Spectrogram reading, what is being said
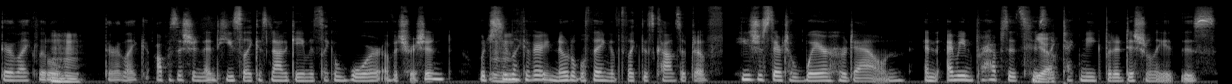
they're like little Mhm. they're like opposition and he's like it's not a game it's like a war of attrition which seemed like a very notable thing of like this concept of he's just there to wear her down and i mean perhaps it's his Yeah. like technique but additionally it is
